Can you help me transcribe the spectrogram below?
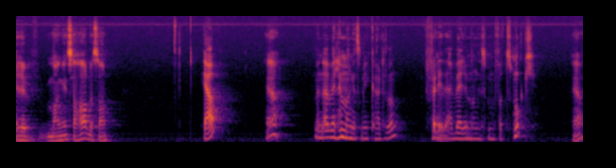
Er det mange som har det sånn? Ja, Ja. men det er veldig mange som ikke har det sånn. Fordi det er veldig mange som har fått smokk. ja.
